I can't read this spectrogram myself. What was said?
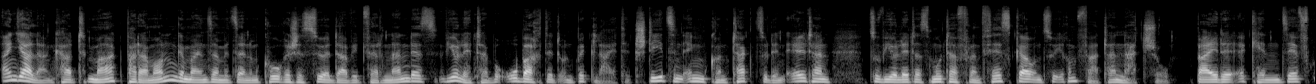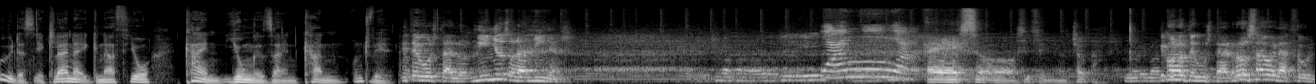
Ein Jahr lang hat Marc Paramon gemeinsam mit seinem Co-Regisseur David Fernandez Violetta beobachtet und begleitet, stets in engem Kontakt zu den Eltern, zu Violettas Mutter Francesca und zu ihrem Vater Nacho. Beide erkennen sehr früh, dass ihr kleiner Ignacio kein Junge sein kann und will. ¿Qué te gustan, los niños o las niñas? La niña. Eso, sí señor, choca. ¿Qué color te gusta, el rosa o el azul?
